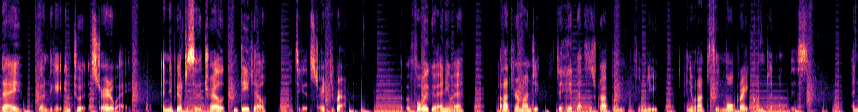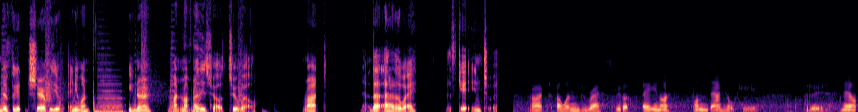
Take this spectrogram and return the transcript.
today we're going to get into it straight away, and you'll be able to see the trail in detail once you get straight to Broughton. But before we go anywhere, I'd like to remind you to hit that subscribe button if you're new and you would like to see more great content like this. And don't forget to share it with anyone you know might not know these trails too well. Right? Now that out of the way, let's get into it. Right, Owen's Rest. We've got a nice fun downhill here to do. Now,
